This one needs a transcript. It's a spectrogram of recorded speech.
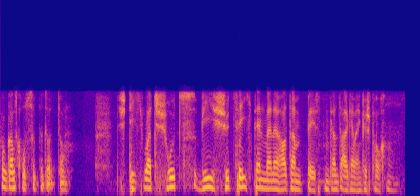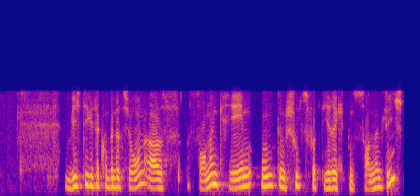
von ganz großer Bedeutung. Stichwort Schutz. Wie schütze ich denn meine Haut am besten, ganz allgemein gesprochen? Wichtig ist eine Kombination aus Sonnencreme und dem Schutz vor direktem Sonnenlicht.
